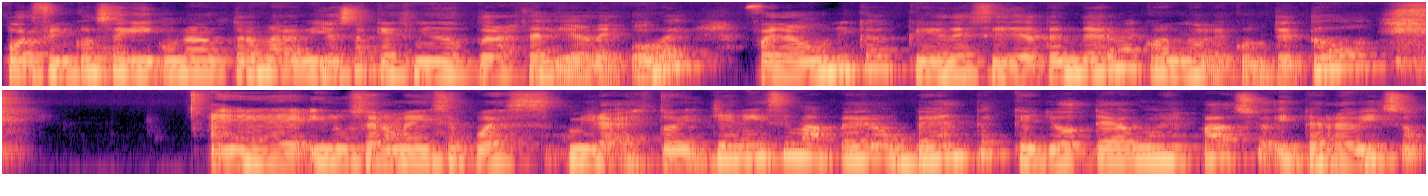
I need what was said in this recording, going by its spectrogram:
Por fin conseguí una doctora maravillosa que es mi doctora hasta el día de hoy. Fue la única que decidió atenderme cuando le conté todo. Eh, y Lucero me dice, pues mira, estoy llenísima, pero vente que yo te hago un espacio y te reviso.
